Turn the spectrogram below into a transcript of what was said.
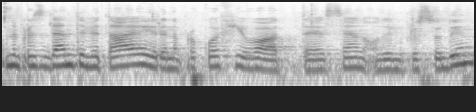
Пане президенте, вітаю. Ірина Прокоф'єва, ТСН 1+,1.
